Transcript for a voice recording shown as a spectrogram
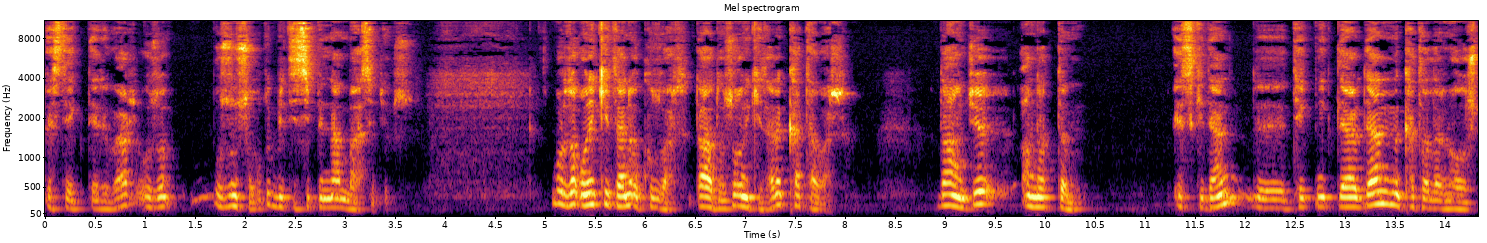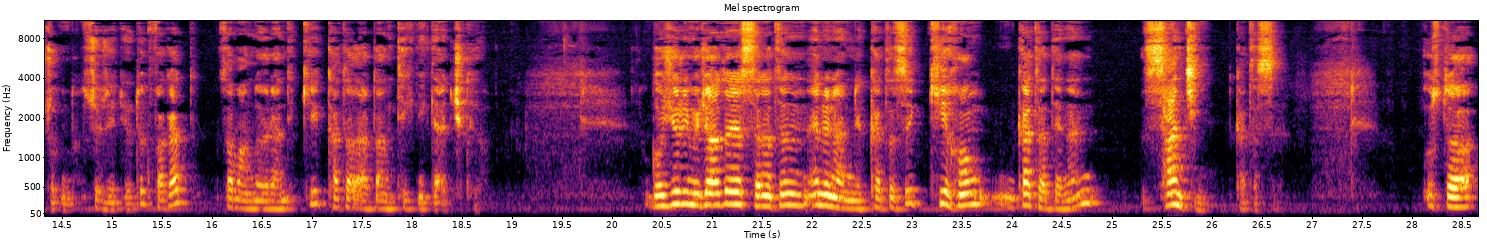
destekleri var. Uzun uzun soluklu bir disiplinden bahsediyoruz. Burada 12 tane okul var. Daha doğrusu 12 tane kata var. Daha önce anlattım. Eskiden e, tekniklerden kataların oluştuğundan söz ediyorduk. Fakat zamanla öğrendik ki katalardan teknikler çıkıyor. Gojuri mücadele sanatının en önemli katası Kihon Gata denen Sanchin katası. Usta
